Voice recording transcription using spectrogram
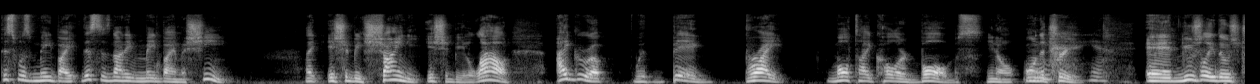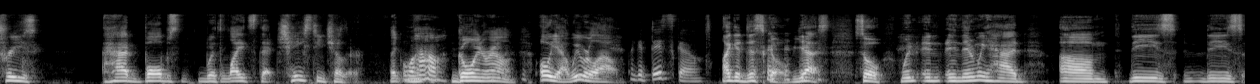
This was made by, this is not even made by a machine. Like it should be shiny, it should be loud. I grew up with big, bright, multicolored bulbs, you know, on the tree. And usually those trees had bulbs with lights that chased each other. Like Wow. going around. Oh yeah, we were loud Like a disco. like a disco yes so when and, and then we had um, these these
